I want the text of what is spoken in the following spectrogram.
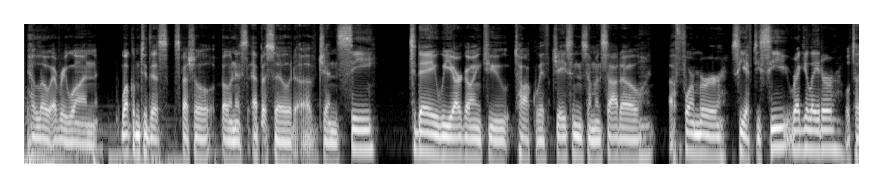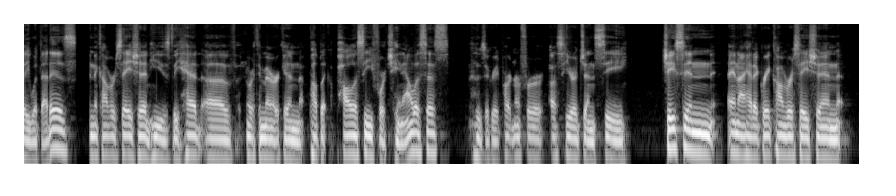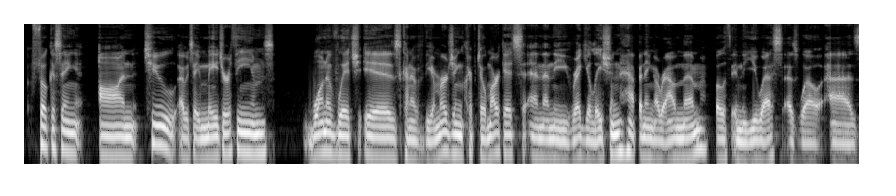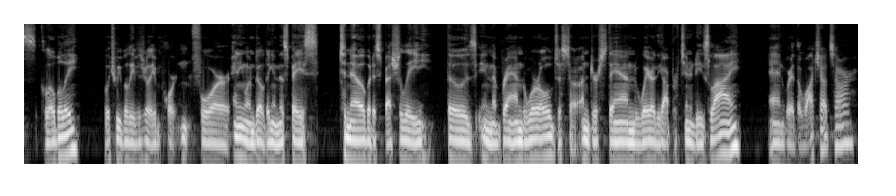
Hello, everyone. Welcome to this special bonus episode of Gen C. Today, we are going to talk with Jason Somensatto, a former CFTC regulator. We'll tell you what that is in the conversation. He's the head of North American Public Policy for Chainalysis, who's a great partner for us here at Gen C. Jason and I had a great conversation focusing on two, I would say, major themes one of which is kind of the emerging crypto markets and then the regulation happening around them, both in the US as well as globally, which we believe is really important for anyone building in this space to know, but especially those in the brand world, just to understand where the opportunities lie and where the watchouts are.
